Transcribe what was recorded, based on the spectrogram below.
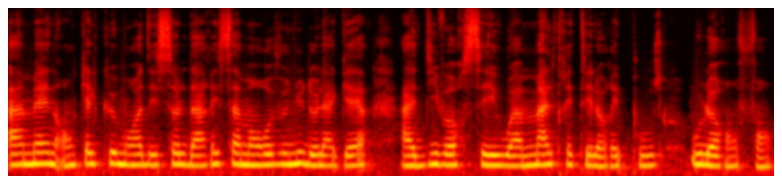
amène en quelques mois des soldats récemment revenus de la guerre à divorcer ou à maltraiter leur épouse ou leur enfant?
